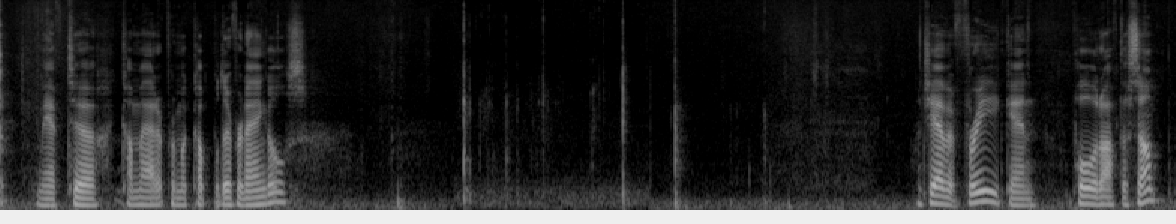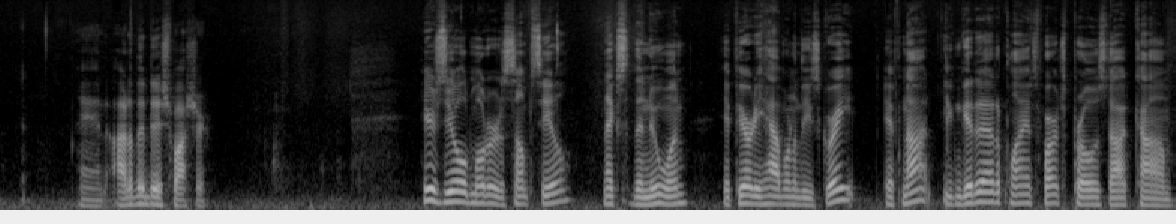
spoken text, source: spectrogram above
You may have to come at it from a couple different angles. Once you have it free, you can pull it off the sump and out of the dishwasher. Here's the old motor to sump seal next to the new one. If you already have one of these, great. If not, you can get it at appliancepartspros.com.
